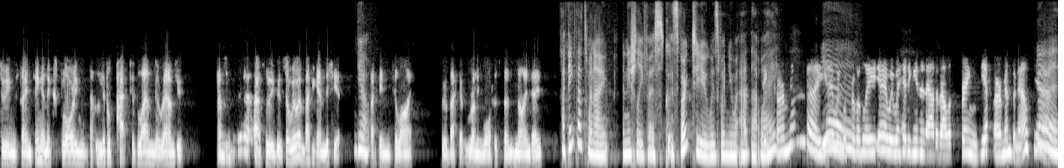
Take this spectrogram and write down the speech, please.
doing the same thing and exploring that little patch of land around you. Absolutely, mm. absolutely. So we went back again this year. Yeah. Back in July. We were back at Running Waters for nine days. I think that's when I initially first spoke to you was when you were at I that way. I remember. Yeah. yeah. we were probably yeah we were heading in and out of Alice Springs. Yep, I remember now. Yeah. yeah.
